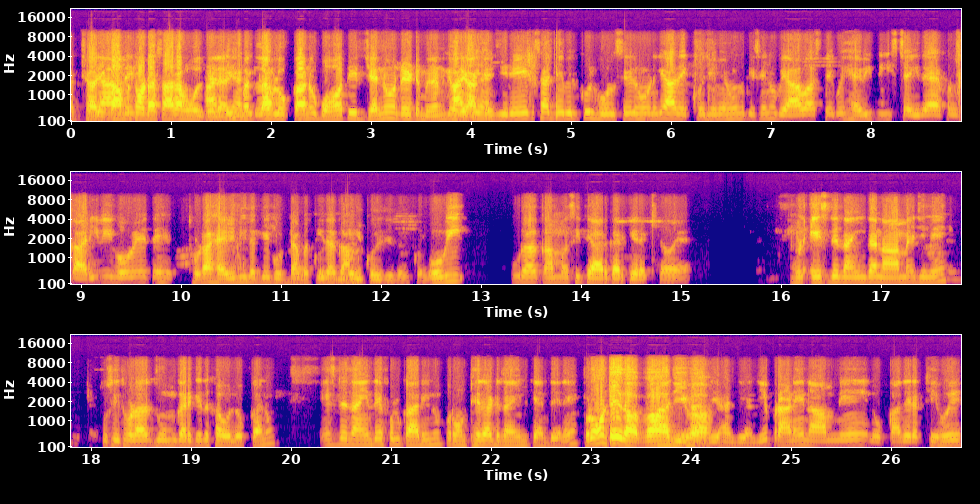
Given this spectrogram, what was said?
ਅੱਛਾ ਜੀ ਕੰਮ ਤੁਹਾਡਾ ਸਾਰਾ ਹੋਲਸੇਲ ਹੈ ਮਤਲਬ ਲੋਕਾਂ ਨੂੰ ਬਹੁਤ ਹੀ ਜੈਨੂਇਨ ਰੇਟ ਮਿਲਣਗੇ ਉਰੇ ਆ ਕੇ। ਹਾਂਜੀ ਰੇਟ ਸਾਡੇ ਬਿਲਕੁਲ ਹੋਲਸੇਲ ਹੋਣਗੇ। ਆ ਦੇਖੋ ਜਿਵੇਂ ਹੁਣ ਕਿਸੇ ਨੂੰ ਵਿਆਹ ਵਾਸਤੇ ਕੋਈ ਹੈਵੀ ਪੀਸ ਚਾਹੀਦਾ ਹੈ ਫੁਲਕਾਰੀ ਵੀ ਹੋਵੇ ਤੇ ਥੋੜਾ ਹੈਵੀ ਵੀ ਲੱਗੇ ਗੋਟਾ ਪੱਤੀ ਦਾ ਕੰਮ ਬਿਲਕੁਲ ਜੀ ਬਿਲਕੁਲ। ਉਹ ਵੀ ਪੂਰਾ ਕੰਮ ਅਸੀਂ ਤਿਆਰ ਕਰਕੇ ਰੱਖਿਆ ਹੋਇਆ ਹੈ। ਹੁਣ ਇਸ ਡਿਜ਼ਾਈਨ ਦਾ ਨਾਮ ਹੈ ਜਿਵੇਂ ਤੁਸੀਂ ਥੋੜਾ ਜ਼ੂਮ ਕਰਕੇ ਦਿਖਾਓ ਲੋਕਾਂ ਨੂੰ। ਇਸ ਡਿਜ਼ਾਈਨ ਦੇ ਫੁਲਕਾਰੀ ਨੂੰ ਪਰੌਂਠੇ ਦਾ ਡਿਜ਼ਾਈਨ ਕਹਿੰਦੇ ਨੇ। ਪਰੌਂਠੇ ਦਾ ਵਾਹ ਜੀ ਵਾਹ। ਹਾਂਜੀ ਹਾਂਜੀ ਹਾਂਜੀ ਇਹ ਪੁਰਾਣੇ ਨਾਮ ਨੇ ਲੋਕਾਂ ਦੇ ਰੱਖੇ ਹੋਏ।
